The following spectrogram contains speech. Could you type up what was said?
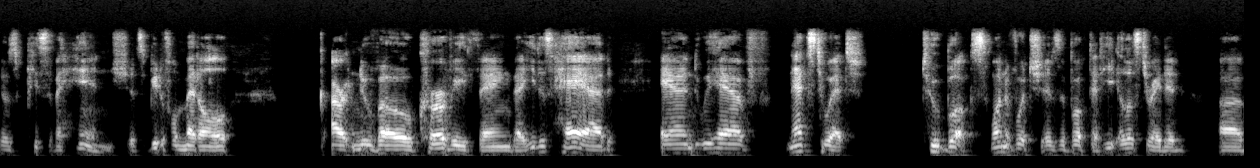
It was a piece of a hinge. It's a beautiful metal Art Nouveau curvy thing that he just had, and we have next to it two books. One of which is a book that he illustrated uh,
